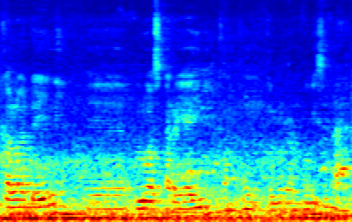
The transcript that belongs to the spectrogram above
kalau ada ini ya, luas area ini kampung kelurahan Bugis ini? Oh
